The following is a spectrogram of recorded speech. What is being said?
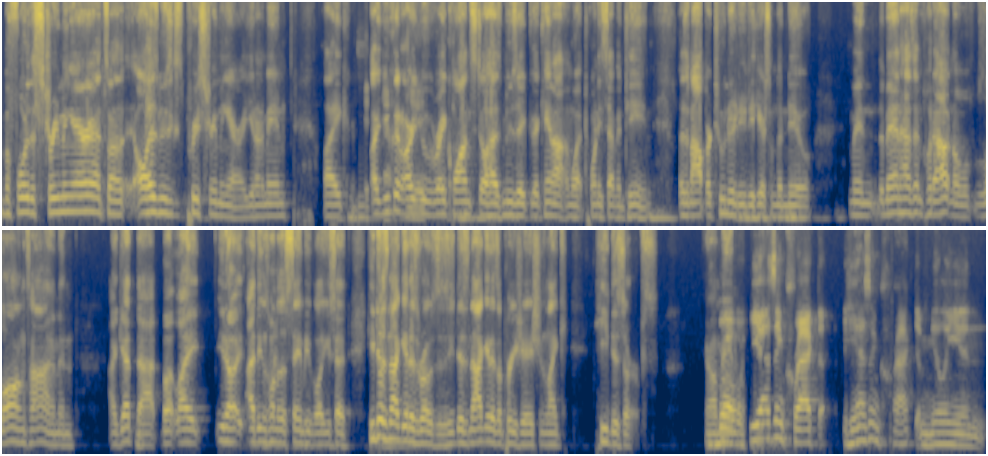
before the streaming era, it's on all his music is pre-streaming era, you know what I mean? Like, yeah, uh, you can argue yeah. Raekwon still has music that came out in what 2017. There's an opportunity to hear something new. I mean, the man hasn't put out in a long time, and I get that, but like, you know, I think it's one of the same people, like you said, he does not get his roses. He does not get his appreciation like he deserves. You know Bro, I mean? he hasn't cracked. He hasn't cracked a million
